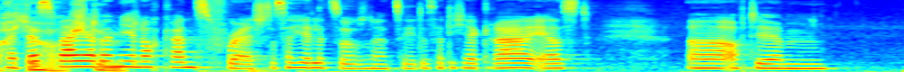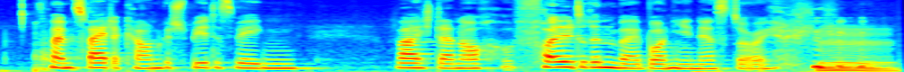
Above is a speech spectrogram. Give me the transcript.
Ach Ja, das war ja bei stimmt. mir noch ganz fresh. Das habe ich ja letzte Woche schon erzählt. Das hatte ich ja gerade erst äh, auf, dem, auf meinem zweiten Account gespielt. Deswegen war ich da noch voll drin bei Bonnie in der Story. Hm,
